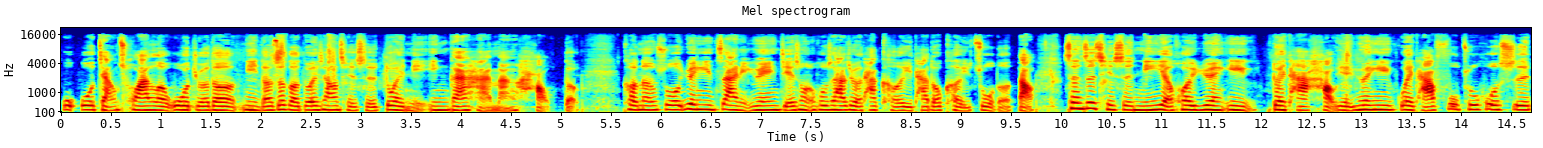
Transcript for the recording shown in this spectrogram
我我讲穿了，我觉得你的这个对象其实对你应该还蛮好的，可能说愿意在你愿意接受，或是他觉得他可以，他都可以做得到，甚至其实你也会愿意对他好，也愿意为他付出，或是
